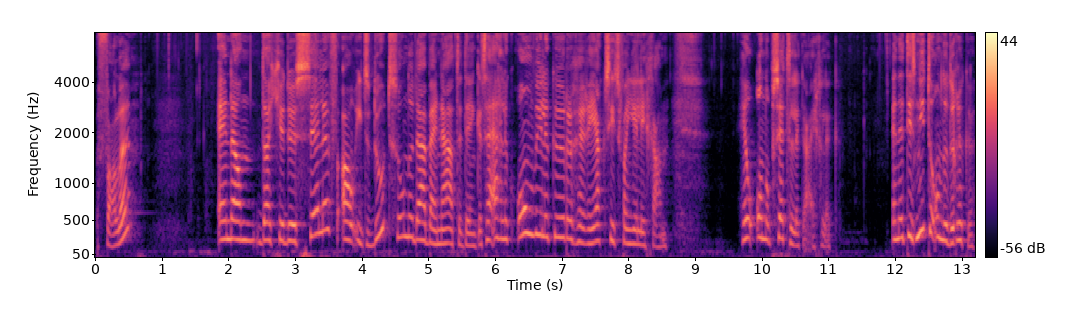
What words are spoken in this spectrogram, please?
vallen. En dan dat je dus zelf al iets doet zonder daarbij na te denken. Het zijn eigenlijk onwillekeurige reacties van je lichaam. Heel onopzettelijk eigenlijk. En het is niet te onderdrukken.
